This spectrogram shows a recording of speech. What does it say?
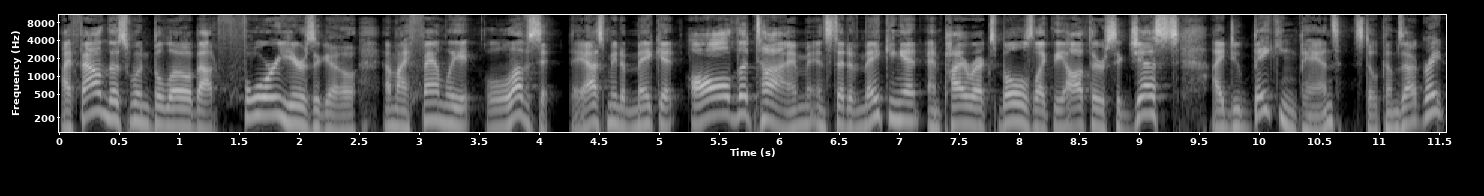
I found this one below about four years ago, and my family loves it. They ask me to make it all the time instead of making it and Pyrex bowls like the author suggests. I do baking pans. Still comes out great.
